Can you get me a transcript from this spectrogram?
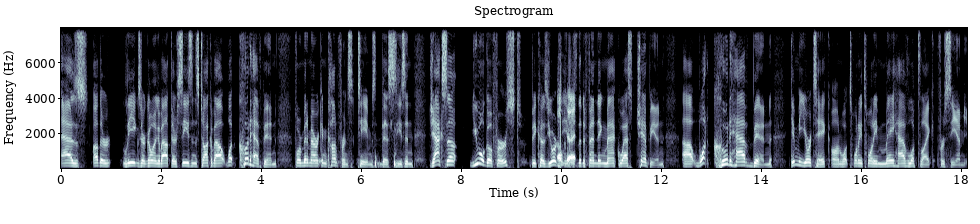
as other leagues are going about their seasons, talk about what could have been for Mid American Conference teams this season. Jaxa, you will go first because your team okay. is the defending MAC West champion. Uh, what could have been? Give me your take on what 2020 may have looked like for CMU.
